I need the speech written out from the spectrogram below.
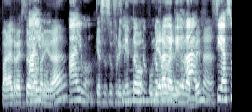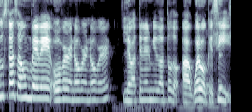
para el resto de la humanidad. Algo. Que su sufrimiento hubiera valido la ah, pena. Si asustas a un bebé over and over and over, le va a tener miedo a todo. A huevo que sí.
